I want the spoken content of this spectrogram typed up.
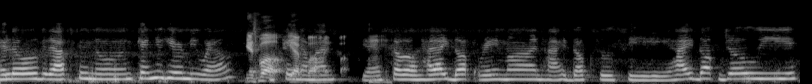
Hello, good afternoon. Can you hear me well? Yes po. Okay yeah, naman. Po. Yes, so hi Doc Raymond, hi Doc Susie, hi Doc Joey.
